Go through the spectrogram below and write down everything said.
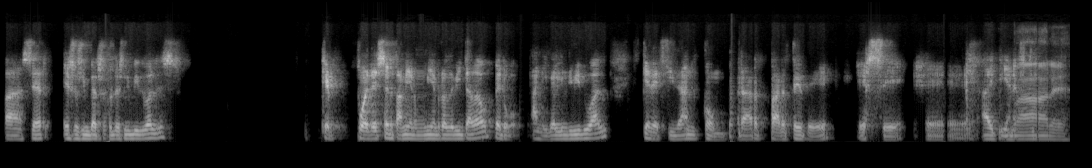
van a ser esos inversores individuales, que puede ser también un miembro de Vitadao, pero a nivel individual, que decidan comprar parte de ese eh, Vale,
